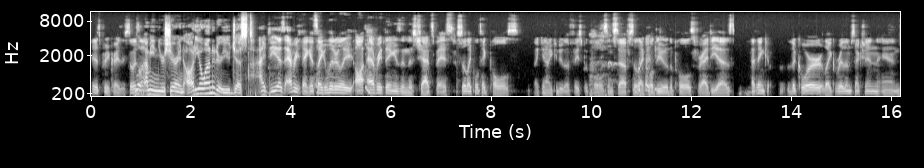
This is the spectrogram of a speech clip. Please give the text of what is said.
it is pretty crazy. So well, I mean, you're sharing audio on it or you just ideas, everything. It's like literally all, everything is in this chat space. So like we'll take polls like you know you can do the facebook polls and stuff so like we'll do the polls for ideas i think the core like rhythm section and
